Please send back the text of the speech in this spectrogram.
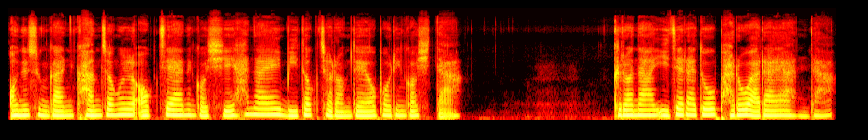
어느 순간 감정을 억제하는 것이 하나의 미덕처럼 되어버린 것이다. 그러나 이제라도 바로 알아야 한다.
